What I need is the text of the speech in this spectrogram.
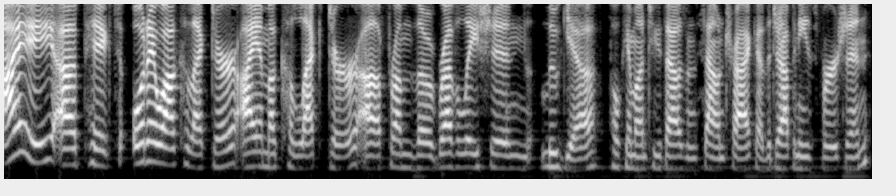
I uh, picked Orewa Collector. I am a collector uh, from the Revelation Lugia Pokemon 2000 soundtrack, uh, the Japanese version.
